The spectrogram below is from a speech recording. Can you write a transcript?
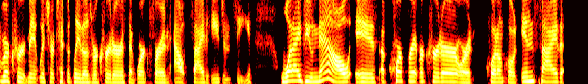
recruitment, which are typically those recruiters that work for an outside agency. What I do now is a corporate recruiter or quote unquote inside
